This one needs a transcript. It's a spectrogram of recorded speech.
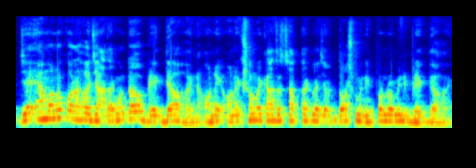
যে এমনও করা হয় যে আধা ঘন্টাও ব্রেক দেওয়া হয় না। অনেক অনেক সময় কাজের চাপ থাকলে যে দশ মিনিট, পনেরো মিনিট ব্রেক দেওয়া হয়।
